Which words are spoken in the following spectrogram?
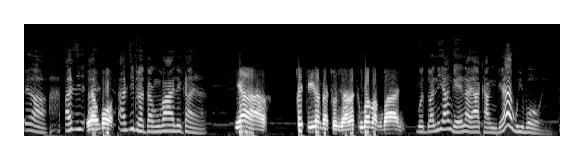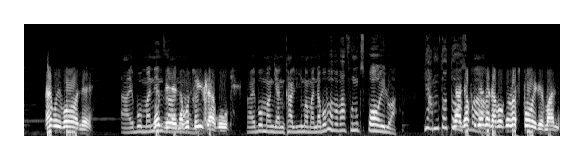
ya athi Uyabona. athi ndoda ngubani ekhaya ya cedile angatsho njalo athi ngibaba ngibani kodwa niyangena yakhe angeke uyibone ngeke uyibone hayi bo nenzela ukuthi uyidla kuphi hayi bo ma ngiyanikhalima mani nabo baba bafuna ukuspoilwa ya ya mtotozo kuyafuneka baba nabo ke baspoile mani.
